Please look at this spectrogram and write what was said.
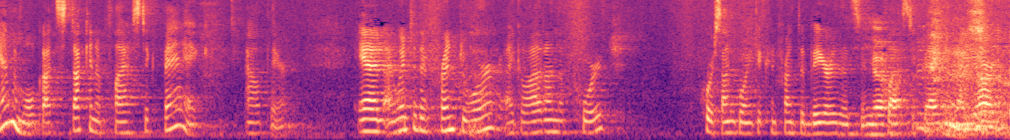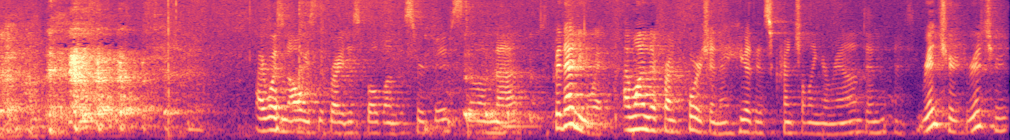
animal got stuck in a plastic bag out there. And I went to the front door, I go out on the porch. Of course, I'm going to confront the bear that's in yeah. the plastic bag in my yard. I wasn't always the brightest bulb on the surface, still I'm not. But anyway, I'm on the front porch and I hear this crunching around and I say, Richard, Richard.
